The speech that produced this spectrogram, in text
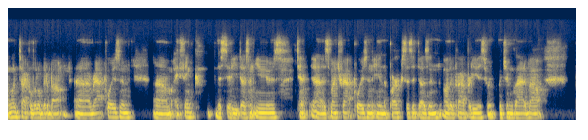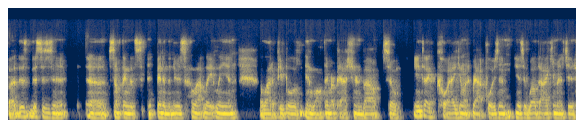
I want to talk a little bit about uh, rat poison. Um, I think the city doesn't use uh, as much rat poison in the parks as it does in other properties, which I'm glad about. But this this is a, uh, something that's been in the news a lot lately, and a lot of people in Waltham are passionate about. So anticoagulant rat poison is a well-documented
